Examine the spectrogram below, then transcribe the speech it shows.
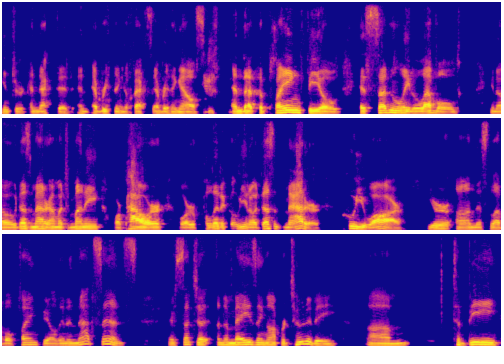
interconnected and everything affects everything else and that the playing field has suddenly leveled you know it doesn't matter how much money or power or political you know it doesn't matter who you are you're on this level playing field. And in that sense there's such a, an amazing opportunity um, to be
